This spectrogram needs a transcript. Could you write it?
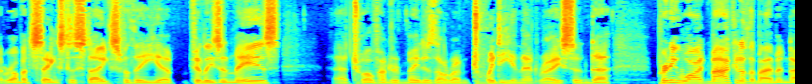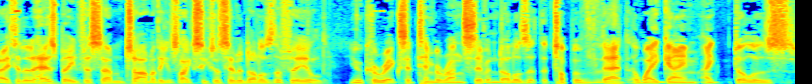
the Robert Sangster Stakes for the uh, fillies and mares. Uh, 1200 metres, they'll run 20 in that race. And uh, pretty wide market at the moment, Nathan. It has been for some time. I think it's like six or seven dollars the field. You're correct. September run seven dollars at the top of that. Away game eight dollars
